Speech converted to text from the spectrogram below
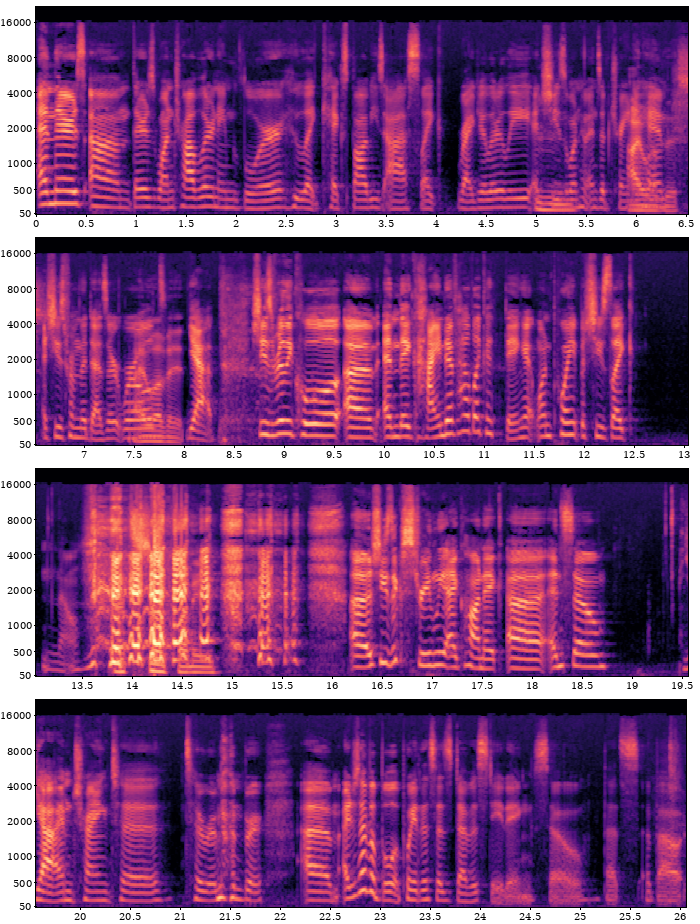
And there's um there's one traveler named Loor who like kicks Bobby's ass like regularly and she's the one who ends up training Mm-hmm. I love him. this. And she's from the desert world. I love it. Yeah. She's really cool. Um and they kind of have like a thing at one point, but she's like no. That's so funny. uh she's extremely iconic. Uh and so yeah, I'm trying to to remember. Um I just have a bullet point that says devastating. So that's about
